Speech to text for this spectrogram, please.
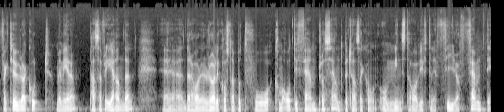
Faktura, kort med mera. Passar för e-handel. Eh, där har du en rörlig kostnad på 2,85% per transaktion och minsta avgiften är 4,50.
